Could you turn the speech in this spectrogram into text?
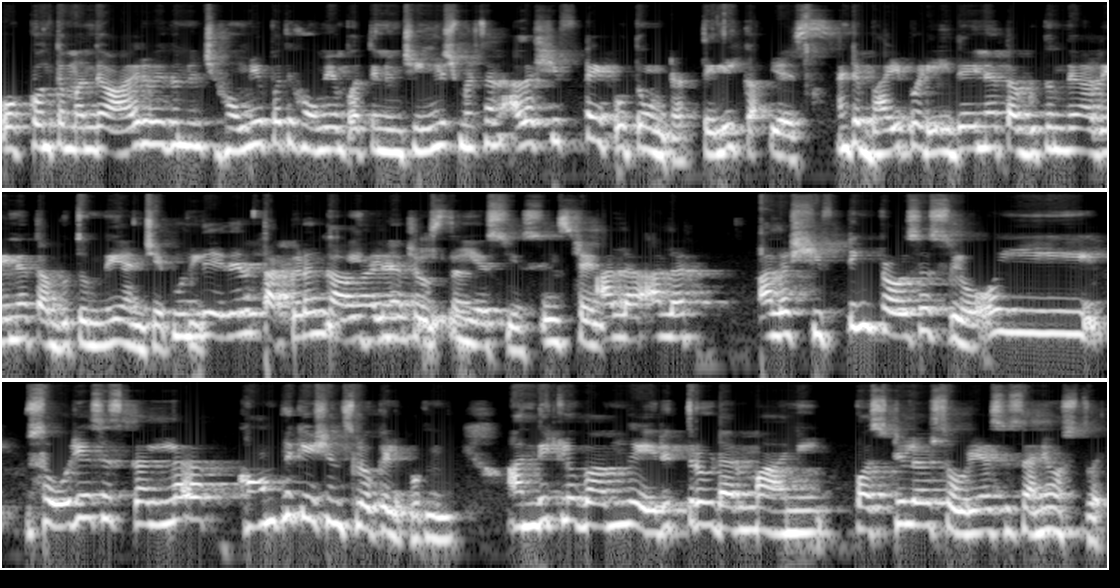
కొంతమంది ఆయుర్వేదం నుంచి హోమియోపతి హోమియోపతి నుంచి ఇంగ్లీష్ మెడిసిన్ అలా షిఫ్ట్ అయిపోతూ ఉంటారు తెలియక. ఎస్ అంటే భయపడి ఇదైనా తగ్గుతుంది అదైనా తగ్గుతుంది అని చెప్పి. ముందు ఏదైనా తగ్గడం కావాలని అలా అలా అలా షిఫ్టింగ్ ప్రాసెస్లో ఈ సోరియాసిస్ కల్లా కాంప్లికేషన్స్లోకి వెళ్ళిపోతుంది. అందుట్లో భాగంగా ఎరిథ్రోడర్మా అని పస్టులర్ సోరియాసిస్ అని వస్తుంది.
